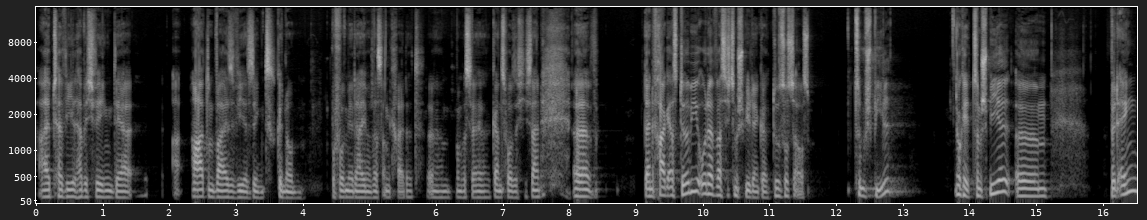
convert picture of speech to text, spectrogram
Alp Tawil habe ich wegen der Art und Weise, wie er singt, genommen bevor mir da jemand was ankreidet. Ähm, man muss ja ganz vorsichtig sein. Äh, deine Frage erst Derby oder was ich zum Spiel denke? Du suchst aus. Zum Spiel? Okay, zum Spiel. Ähm, wird eng,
